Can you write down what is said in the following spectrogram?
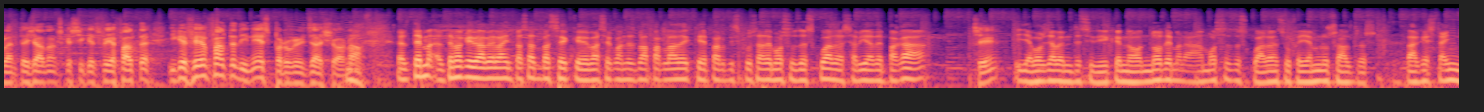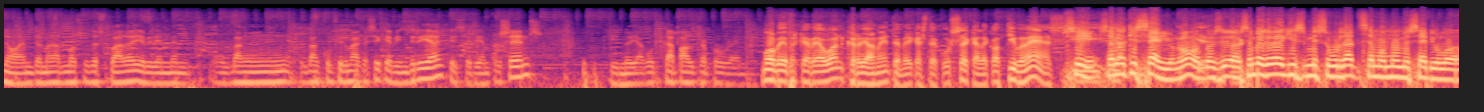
plantejar doncs, que sí que ens feia falta i que feien falta diners per organitzar això, no? No, el tema, el tema que hi va haver l'any passat va ser que va ser quan es va parlar de que per disposar de Mossos d'Esquadra s'havia de pagar Sí? i llavors ja vam decidir que no, no demanàvem Mossos d'Esquadra, ens ho fèiem nosaltres. Aquest any no, hem demanat Mossos d'Esquadra i evidentment ens van, ens van confirmar que sí que vindrien, que hi serien presents i no hi ha hagut cap altre problema. Molt bé, perquè veuen que realment també aquesta cursa cada cop t'hi va més. Sí, I sembla ja- que és sèrio, no? Sí. Sempre que veguis més seguretat sembla molt més sèrio la,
